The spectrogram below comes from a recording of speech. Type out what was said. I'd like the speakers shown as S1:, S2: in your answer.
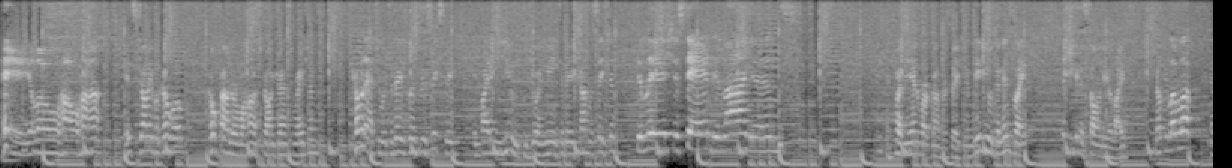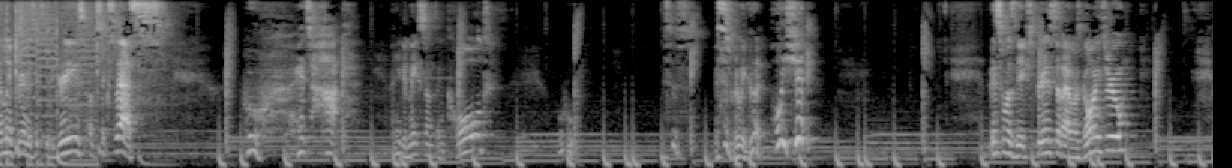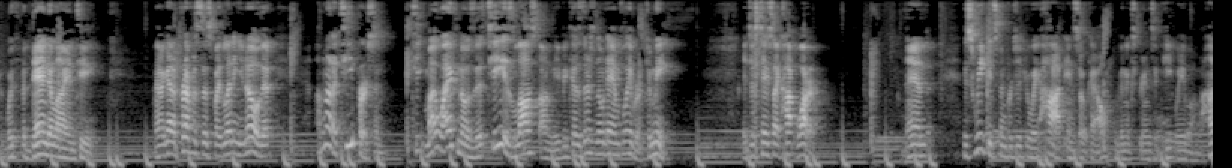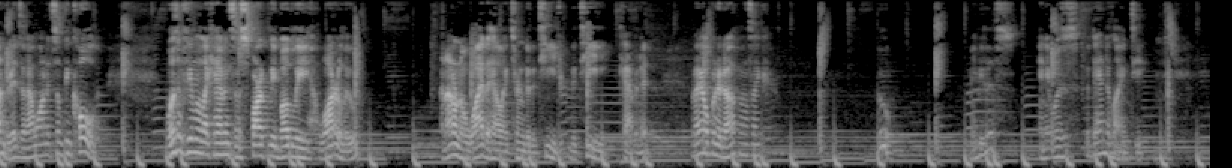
S1: Hey, hello, Ohana. It's Johnny Bacobo, co-founder of Ohana Strong Transformation, coming at you with today's Live 360, inviting you to join me in today's conversation, Delicious Dandelions. And by the end of our conversation, leave you with an insight that you can install into your life to help you level up and live 360 degrees of success. Whew, it's hot. I need to make something cold. Ooh, this is, this is really good. Holy shit. This was the experience that I was going through with the dandelion tea. Now I gotta preface this by letting you know that I'm not a tea person. Tea, my wife knows this. Tea is lost on me because there's no damn flavor to me. It just tastes like hot water. And this week it's been particularly hot in SoCal. We've been experiencing heat wave of hundreds and I wanted something cold. Wasn't feeling like having some sparkly, bubbly Waterloo. And I don't know why the hell I turned to the tea, the tea cabinet. But I opened it up and I was like, ooh, maybe this. And it was the dandelion tea.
